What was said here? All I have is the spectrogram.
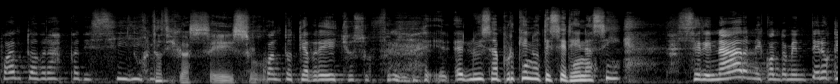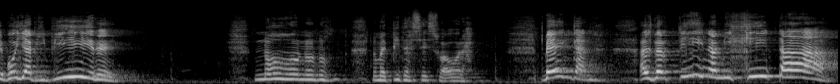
¿Cuánto habrás padecido? No digas eso. ¿Cuánto te habré hecho sufrir? Eh, eh, Luisa, ¿por qué no te serenas así? Serenarme cuando me entero que voy a vivir. No, no, no. No me pidas eso ahora. Vengan. Albertina, mi hijita.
